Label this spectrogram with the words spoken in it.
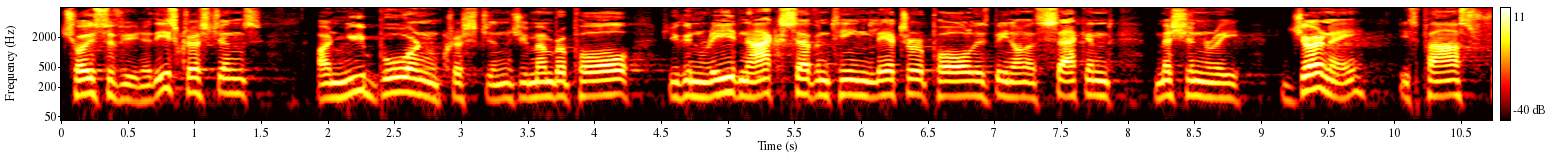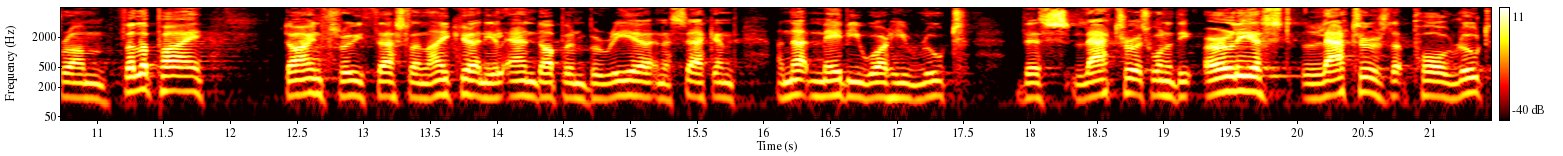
choice of you. Now, these Christians are newborn Christians. You remember Paul? You can read in Acts 17 later, Paul has been on a second missionary journey. He's passed from Philippi down through Thessalonica, and he'll end up in Berea in a second. And that may be where he wrote this letter. It's one of the earliest letters that Paul wrote,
